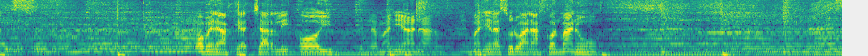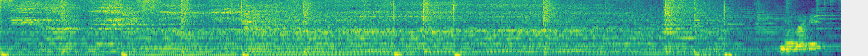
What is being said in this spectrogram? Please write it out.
subile, subile. Homenaje a Charlie hoy, en la mañana, en Mañanas Urbanas con Manu. Me parece.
